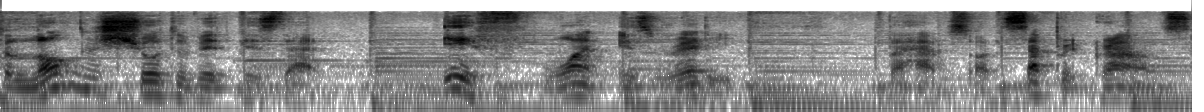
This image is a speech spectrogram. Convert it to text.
the long and short of it is that if one is ready, perhaps on separate grounds,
